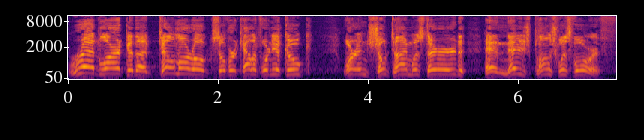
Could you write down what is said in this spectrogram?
Red Lark and the Delmar Oaks over California Kook. Warren Showtime was third, and Neige Blanche was fourth.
